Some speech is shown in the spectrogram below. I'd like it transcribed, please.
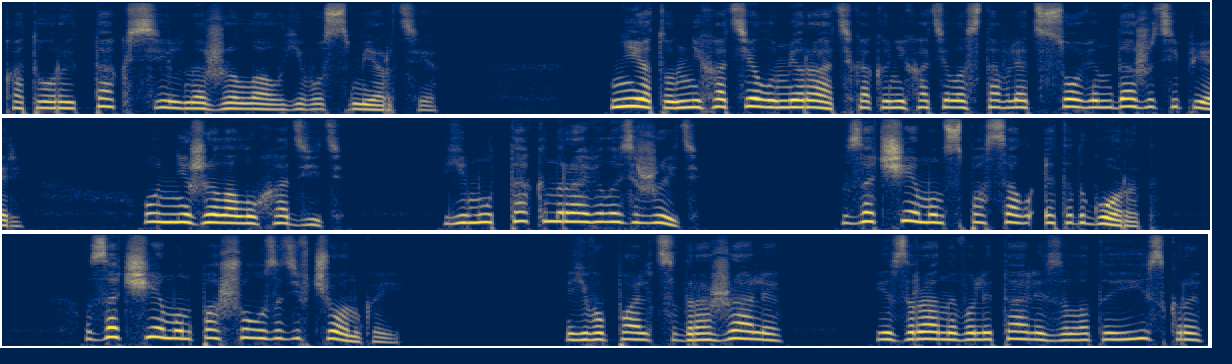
который так сильно желал его смерти. Нет, он не хотел умирать, как и не хотел оставлять Совин даже теперь. Он не желал уходить. Ему так нравилось жить. Зачем он спасал этот город? Зачем он пошел за девчонкой? Его пальцы дрожали, из раны вылетали золотые искры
